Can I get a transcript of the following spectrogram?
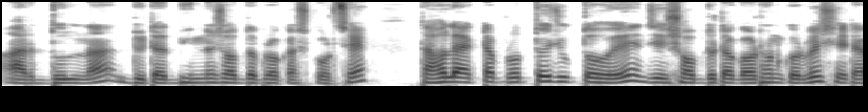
আর দুলনা দুইটা ভিন্ন শব্দ প্রকাশ করছে। তাহলে একটা প্রত্যয়যুক্ত হয়ে যে শব্দটা গঠন করবে, সেটা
